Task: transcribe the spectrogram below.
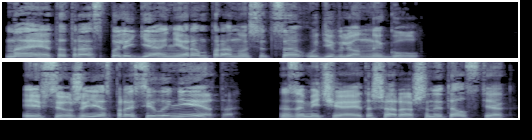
На этот раз по легионерам проносится удивленный гул. И все же я спросил и не это, замечает ошарашенный толстяк.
